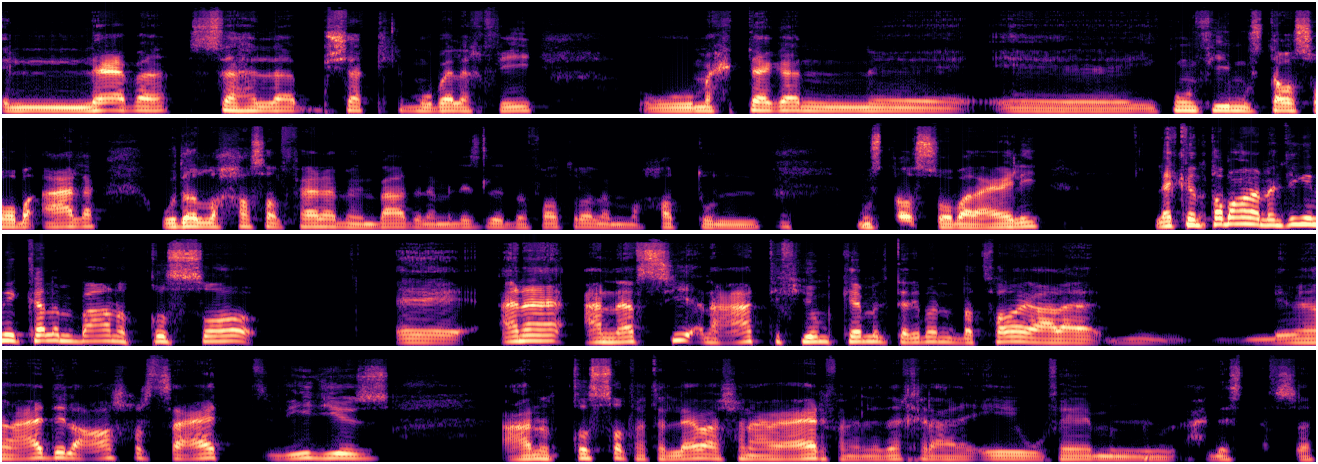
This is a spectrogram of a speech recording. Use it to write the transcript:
اللعبة سهلة بشكل مبالغ فيه ومحتاجة إن يكون في مستوى صعوبة أعلى وده اللي حصل فعلا من بعد لما نزلت بفترة لما حطوا مستوى الصعوبة العالي. لكن طبعا لما تيجي نتكلم بقى عن القصة أنا عن نفسي أنا قعدت في يوم كامل تقريبا بتفرج على بما يعادل 10 ساعات فيديوز عن القصة بتاعت اللعبة عشان أبقى عارف أنا اللي داخل على إيه وفاهم الأحداث نفسها.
